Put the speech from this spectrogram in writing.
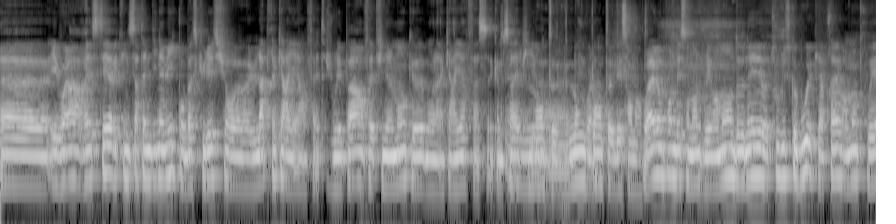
Euh, et voilà, rester avec une certaine dynamique pour basculer sur euh, l'après-carrière en fait. Je voulais pas en fait finalement que bon, la carrière fasse comme ça. Et puis, lente, euh, longue pente descendante. Ouais, longue pente descendante. Je voulais vraiment donner tout jusqu'au bout et puis après vraiment trouver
